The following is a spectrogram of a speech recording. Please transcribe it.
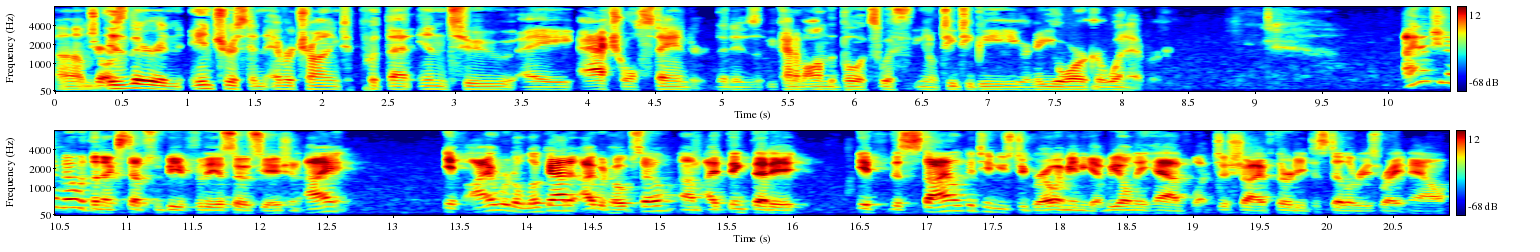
Um, Sure. Is there an interest in ever trying to put that into a actual standard that is kind of on the books with you know TTB or New York or whatever? I actually don't know what the next steps would be for the association. I, if I were to look at it, I would hope so. Um, I think that it, if the style continues to grow, I mean, again, we only have what just shy of thirty distilleries right now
